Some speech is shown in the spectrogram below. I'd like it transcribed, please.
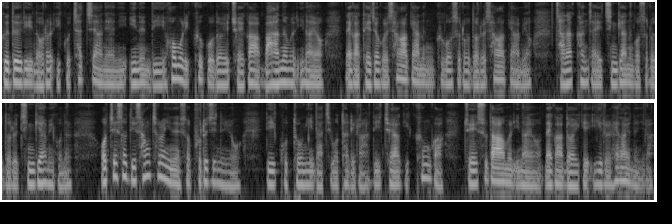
그들이 너를 잊고 찾지 아니하니 이는 네 허물이 크고 너의 죄가 많음을 인하여 내가 대적을 상하게 하는 그것으로 너를 상하게 하며 잔악한 자의 징계하는 것으로 너를 징계함이거늘. 어째서 네 상처로 인해서 부르짖느뇨 네 고통이 낫지 못하리라. 네 죄악이 큰과 죄의 수다함을 인하여 내가 너에게 이 일을 행하였느니라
